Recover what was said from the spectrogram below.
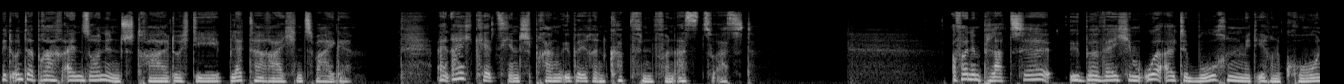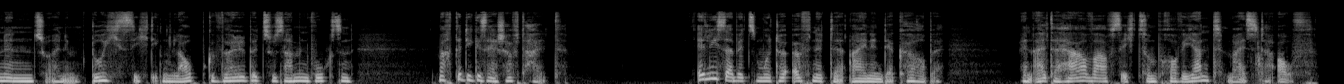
Mitunter brach ein Sonnenstrahl durch die blätterreichen Zweige. Ein Eichkätzchen sprang über ihren Köpfen von Ast zu Ast. Auf einem Platze, über welchem uralte Buchen mit ihren Kronen zu einem durchsichtigen Laubgewölbe zusammenwuchsen, machte die Gesellschaft Halt. Elisabeths Mutter öffnete einen der Körbe. Ein alter Herr warf sich zum Proviantmeister auf.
